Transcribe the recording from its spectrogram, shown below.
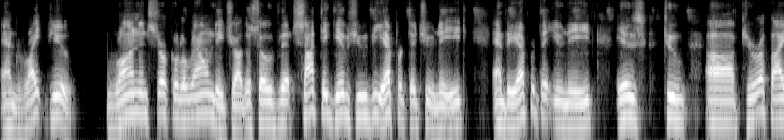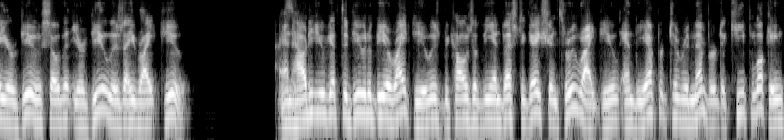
and right view run and circle around each other so that sati gives you the effort that you need, and the effort that you need is to uh, purify your view so that your view is a right view. And how do you get the view to be a right view is because of the investigation through right view and the effort to remember to keep looking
